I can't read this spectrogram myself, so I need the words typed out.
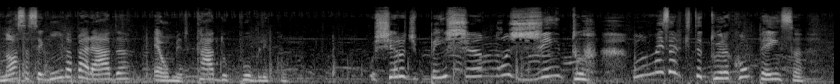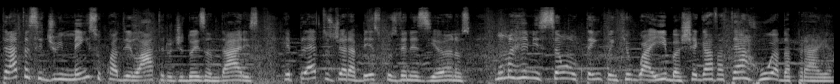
Nossa segunda parada é o mercado público. O cheiro de peixe é nojento, mas a arquitetura compensa. Trata-se de um imenso quadrilátero de dois andares, repletos de arabescos venezianos, numa remissão ao tempo em que o Guaíba chegava até a rua da praia.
